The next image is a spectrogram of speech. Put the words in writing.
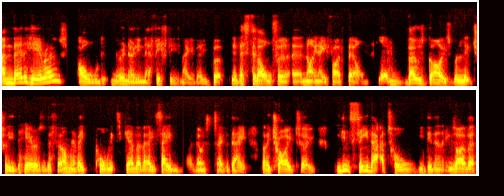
and they're the heroes. Old, they're only in their fifties maybe, but they're still old for a 1985 film. Yeah, those guys were literally the heroes of the film. You know, they pulled it together. They saved, no one saved the day, but they tried to. You didn't see that at all. You didn't. It was either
